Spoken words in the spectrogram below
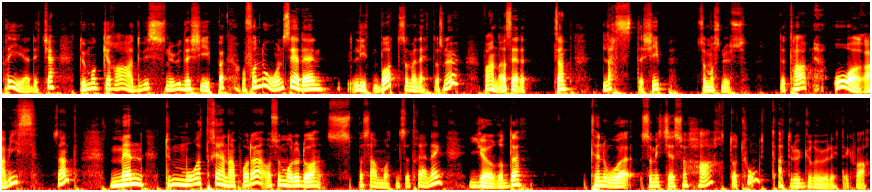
For det er det ikke. Du må gradvis snu det skipet. Og for noen så er det en liten båt som er lett å snu. For andre så er det sant, lasteskip som må snus. Det tar årevis. Sant? Men du må trene på det, og så må du da, på samme måten som trening, gjøre det til noe som ikke er så hardt og tungt at du gruer deg til hver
